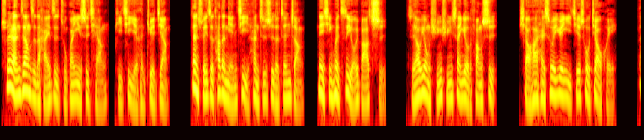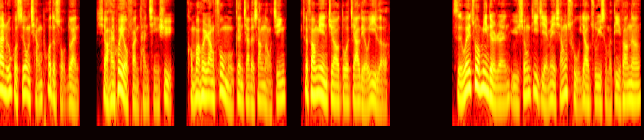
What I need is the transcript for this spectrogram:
虽然这样子的孩子主观意识强，脾气也很倔强，但随着他的年纪和知识的增长，内心会自有一把尺。只要用循循善诱的方式，小孩还是会愿意接受教诲。但如果是用强迫的手段，小孩会有反弹情绪，恐怕会让父母更加的伤脑筋。这方面就要多加留意了。紫薇作命的人与兄弟姐妹相处要注意什么地方呢？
